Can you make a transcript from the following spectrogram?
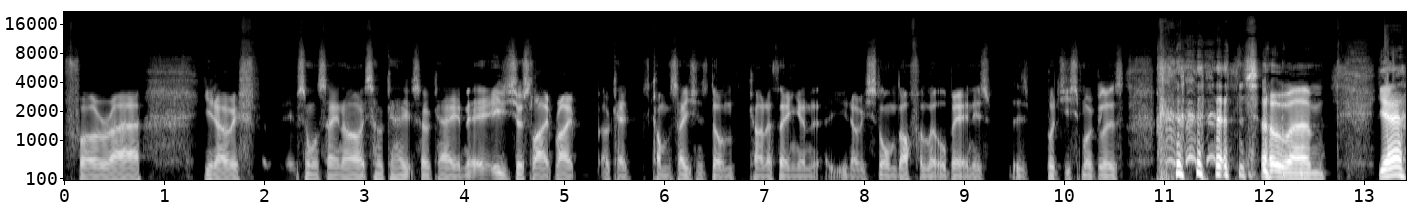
for uh, you know if if someone's saying oh it's okay it's okay and he's just like right okay conversation's done kind of thing and you know he stormed off a little bit in his his budgie smugglers. So um yeah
